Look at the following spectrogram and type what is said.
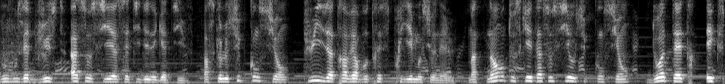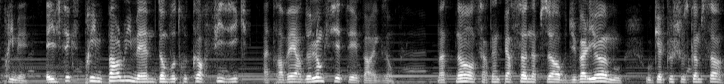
Vous vous êtes juste associé à cette idée négative. Parce que le subconscient puise à travers votre esprit émotionnel. Maintenant, tout ce qui est associé au subconscient doit être exprimé. Et il s'exprime par lui-même dans votre corps physique à travers de l'anxiété par exemple. Maintenant, certaines personnes absorbent du Valium ou, quelque chose comme ça.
